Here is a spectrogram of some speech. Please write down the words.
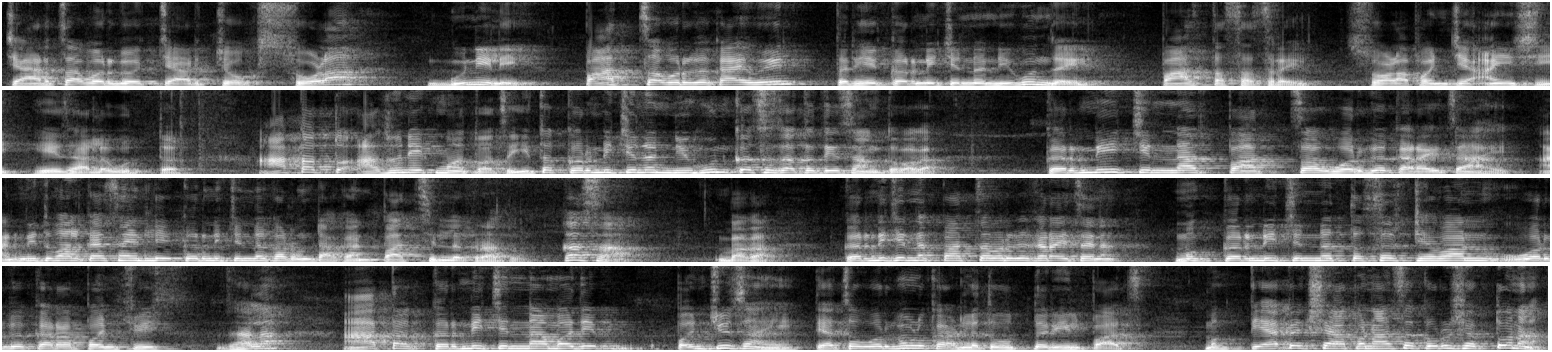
चारचा वर्ग चार चौक सोळा गुणिले पाचचा वर्ग काय होईल? तर हे कर्णीचिन्ह निघून जाईल. पाच तासाच राहील. सोळा पंचे ऐंशी हे झालं उत्तर. आता तो अजून एक महत्त्वाचं इथं कर्णीचिन्ह निघून कसं जातं ते सांगतो बघा. कर्णीचिन्हात पाचचा वर्ग करायचा आहे. आणि मी तुम्हाला काय सांगितले? कर्णी चिन्ह काढून टाका आणि पाच शिल्लक राहतो. कसा? बघा. कर्णीचिन्हात पाचचा वर्ग करायचा आहे ना? मग कर्णीचिन्ह तसंच ठेवा आणि वर्ग करा पंचवीस. झाला? आता कर्णीचिन्हामध्ये पंचवीस आहे. त्याचं वर्गमूळ काढलं तर उत्तर येईल पाच. मग त्यापेक्षा आपण असं करू शकतो ना.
